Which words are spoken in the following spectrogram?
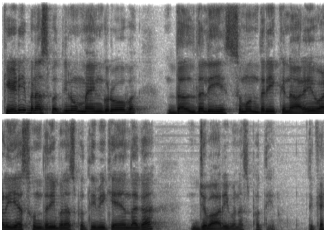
ਕਿਹੜੀ ਬਨਸਪਤੀ ਨੂੰ ਮੈਂਗਰੋਵ, ਦਲਦਲੀ, ਸਮੁੰਦਰੀ ਕਿਨਾਰੇ ਵਾਲੀ ਜਾਂ ਸੁੰਦਰੀ ਬਨਸਪਤੀ ਵੀ ਕਿਹਾ ਜਾਂਦਾ ਹੈਗਾ? ਜਵਾਰੀ ਬਨਸਪਤੀ ਠੀਕ ਹੈ?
